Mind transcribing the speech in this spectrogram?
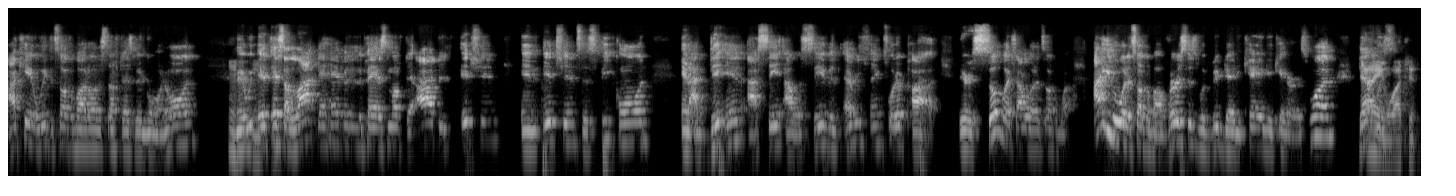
I can't wait to talk about all the stuff that's been going on. Mm-hmm. Man, we, hmm. it, it's a lot that happened in the past month that I've been itching and itching to speak on, and I didn't. I said I was saving everything for the pod. There is so much I want to talk about. I even want to talk about Verzuz with Big Daddy Kane and KRS One. That I was, ain't watch it.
